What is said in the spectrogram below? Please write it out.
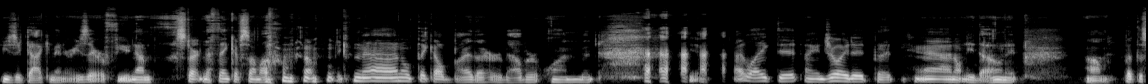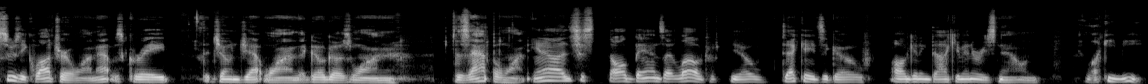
music documentaries. There are a few. and I'm starting to think of some of them. I'm like, nah, I don't think I'll buy the Herb Alpert one. But yeah, I liked it. I enjoyed it, but yeah, I don't need to own it. Um, but the Suzi Quatro one, that was great. The Joan Jett one, the Go Go's one, the Zappa one. You know, it's just all bands I loved, you know, decades ago, all getting documentaries now. And lucky me.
